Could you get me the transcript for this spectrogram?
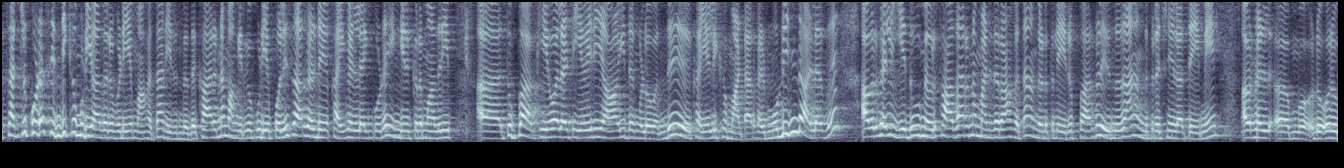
சற்று கூட சிந்திக்க முடியாத ஒரு விடயமாகத்தான் இருந்தது. காரணம் அங்க இருக்கக்கூடிய போலீசார்களுடைய கைகள்லையும் கூட இங்க இருக்கிற மாதிரி துப்பாக்கியோ இல்லாட்டி ஏறிய ஆயுதங்களோ வந்து கையளிக்க மாட்டார்கள். முடிந்த அளவு அவர்கள் எதுவுமே ஒரு சாதாரண மனிதராகத்தான் அந்த இடத்துல இருப்பார்கள். இருந்துதான் அந்த பிரச்சனை எல்லாத்தையுமே அவர்கள் ஒரு- ஒரு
